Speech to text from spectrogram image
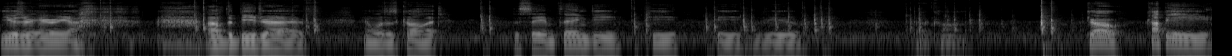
user area of the B drive. And we'll just call it the same thing, dpbview.com. Go, copy.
